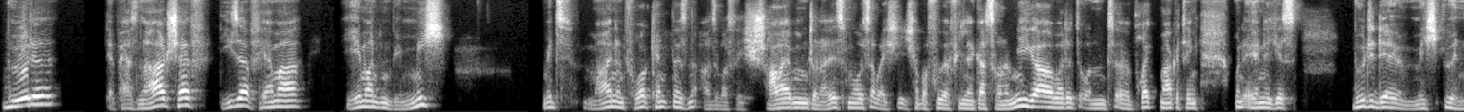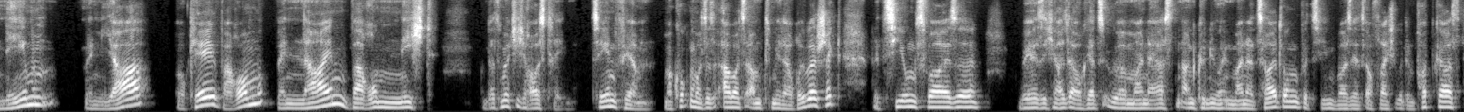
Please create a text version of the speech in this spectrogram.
würde der Personalchef dieser Firma jemanden wie mich mit meinen Vorkenntnissen, also was ich schreiben, Journalismus, aber ich, ich habe früher viel in der Gastronomie gearbeitet und äh, Projektmarketing und ähnliches, würde der mich übernehmen? Wenn ja, okay, warum? Wenn nein, warum nicht? Und das möchte ich rauskriegen. Zehn Firmen. Mal gucken, was das Arbeitsamt mir darüber schickt, beziehungsweise wer sich halt auch jetzt über meine ersten Ankündigungen in meiner Zeitung, beziehungsweise jetzt auch vielleicht über den Podcast,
